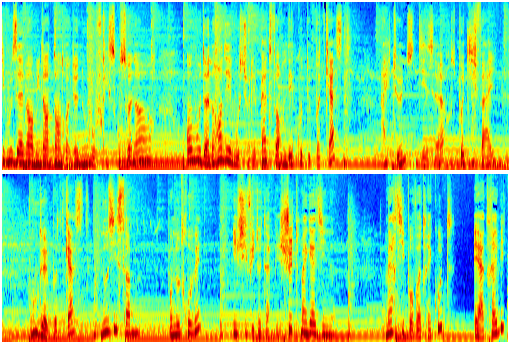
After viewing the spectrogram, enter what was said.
si vous avez envie d'entendre de nouveaux frissons sonores, on vous donne rendez-vous sur les plateformes d'écoute de podcast, iTunes, Deezer, Spotify, Google Podcast, nous y sommes. Pour nous trouver, il suffit de taper Chute Magazine. Merci pour votre écoute et à très vite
